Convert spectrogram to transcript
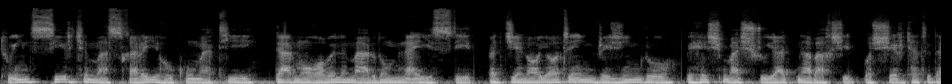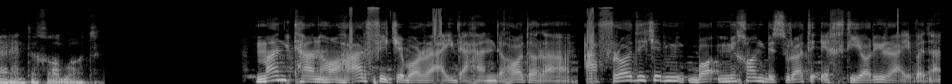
تو این سیرک مسخره حکومتی در مقابل مردم نایستید و جنایات این رژیم رو بهش مشروعیت نبخشید با شرکت در انتخابات. من تنها حرفی که با رأی دهنده ها دارم افرادی که می‌خوان به صورت اختیاری رأی بدن.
